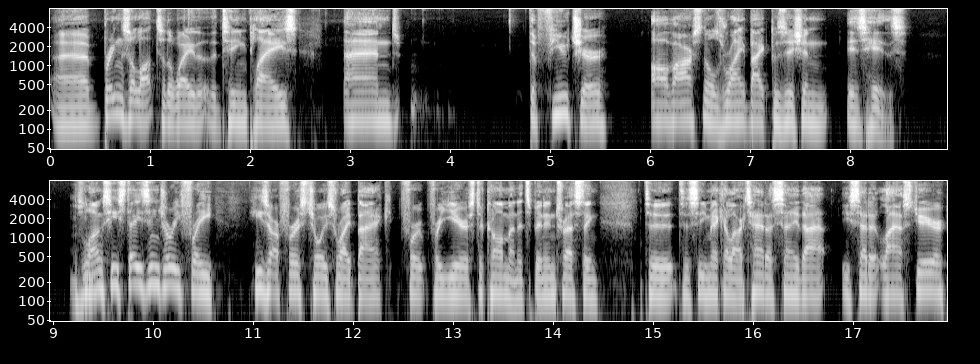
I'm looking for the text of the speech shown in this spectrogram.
Uh, brings a lot to the way that the team plays, and the future of Arsenal's right back position is his. As mhm. long as he stays injury free, he's our first choice right back for, for years to come. And it's been interesting to, to see Mikel Arteta say that. He said it last year.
